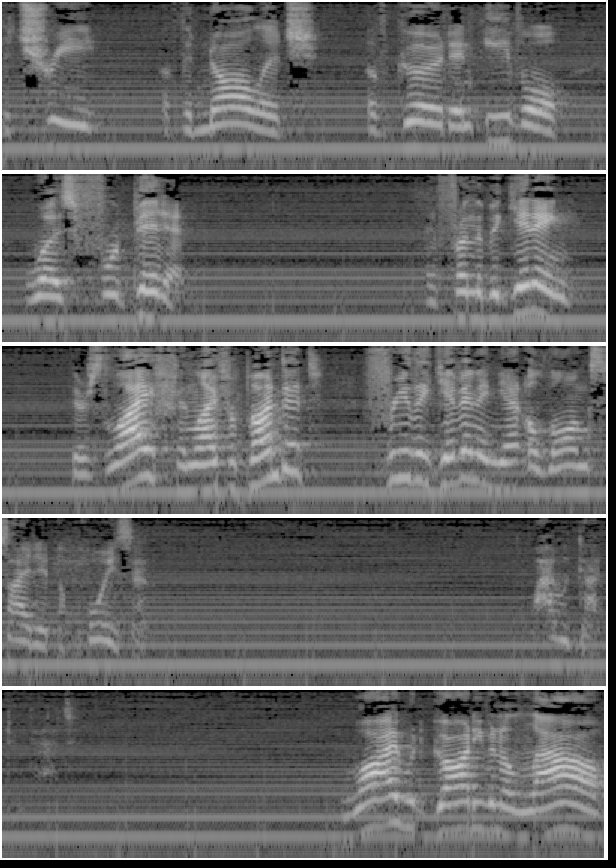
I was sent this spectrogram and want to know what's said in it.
The tree of the knowledge of good and evil was forbidden. And from the beginning, there's life and life abundant, freely given, and yet alongside it, a poison. Why would God do that? Why would God even allow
